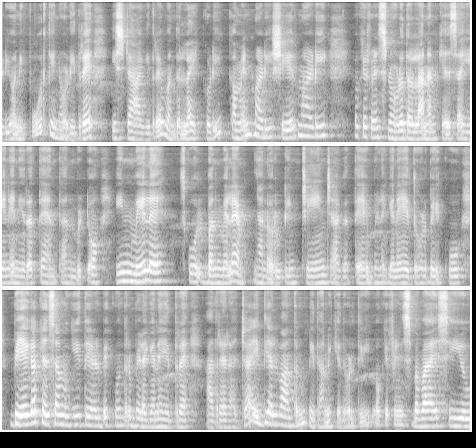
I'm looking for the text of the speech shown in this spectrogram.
ವಿಡಿಯೋ ನೀವು ಪೂರ್ತಿ ನೋಡಿದರೆ ಇಷ್ಟ ಆಗಿದರೆ ಒಂದು ಲೈಕ್ ಕೊಡಿ ಕಮೆಂಟ್ ಮಾಡಿ ಶೇರ್ ಮಾಡಿ. ಓಕೆ ಫ್ರೆಂಡ್ಸ್ ನೋಡೋದ್ರಲ್ಲ ನನ್ನ ಕೆಲಸ ಏನೇನಿರುತ್ತೆ ಅಂತ ಅಂದ್ಬಿಟ್ಟು ಇನ್ಮೇಲೆ ಸ್ಕೂಲ್ ಬಂದಮೇಲೆ ನಾನು ರುಟೀನ್ ಚೇಂಜ್ ಆಗುತ್ತೆ, ಬೆಳಗ್ಗೆನೇ ಎದ್ದೊಳ್ಬೇಕು. ಬೇಗ ಕೆಲಸ ಮುಗಿಯುತ್ತೆ ಹೇಳಬೇಕು ಅಂದರೆ ಬೆಳಗ್ಗೆನೇ ಇದ್ದರೆ ಆದರೆ ರಜಾ ಇದೆಯಲ್ವಾ ಅಂತಂದ್ಬಿಟ್ಟು ನಿಧಾನಕ್ಕೆ ಎದ್ದೊಳ್ತೀವಿ. Okay friends bye bye see you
